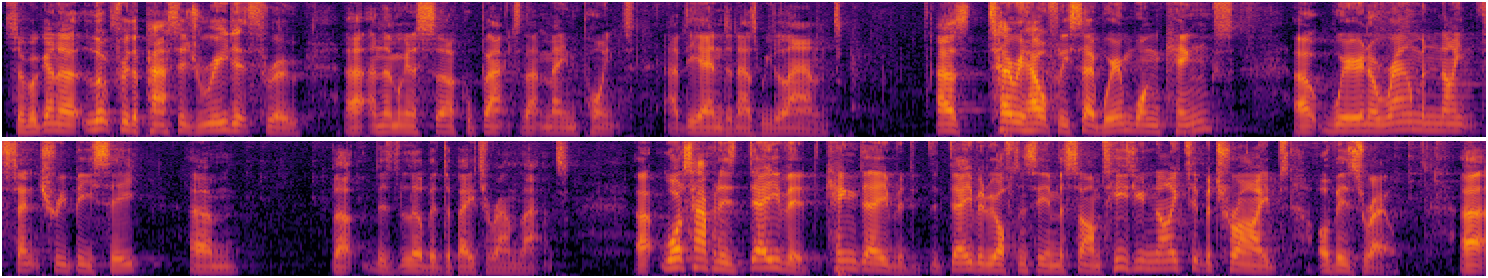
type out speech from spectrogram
So we're going to look through the passage, read it through, uh, and then we're going to circle back to that main point at the end and as we land. As Terry helpfully said, we're in 1 Kings. Uh, we're in around the 9th century BC, um, but there's a little bit of debate around that. Uh, what's happened is David, King David, the David we often see in the Psalms, he's united the tribes of Israel. Uh,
